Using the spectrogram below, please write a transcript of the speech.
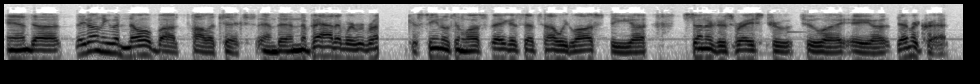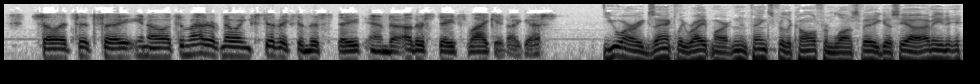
and uh, they don't even know about politics. And in Nevada, we're running casinos in Las Vegas. That's how we lost the uh, senator's race to to a, a, a Democrat. So it's it's a you know it's a matter of knowing civics in this state and uh, other states like it, I guess. You are exactly right, Martin, and thanks for the call from Las Vegas. Yeah, I mean,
